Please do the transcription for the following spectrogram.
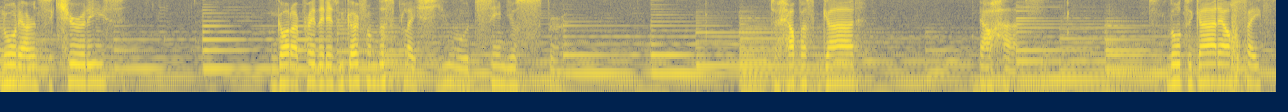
Lord, our insecurities. And God, I pray that as we go from this place, you would send your spirit to help us guard our hearts. Lord, to guard our faith.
